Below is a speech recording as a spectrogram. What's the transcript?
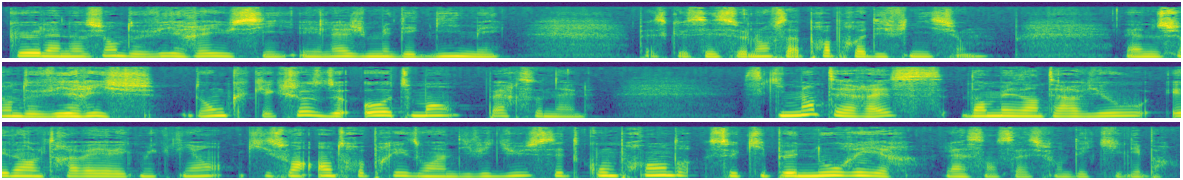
que la notion de vie réussie. Et là, je mets des guillemets, parce que c'est selon sa propre définition. La notion de vie riche, donc quelque chose de hautement personnel. Ce qui m'intéresse dans mes interviews et dans le travail avec mes clients, qu'ils soient entreprises ou individus, c'est de comprendre ce qui peut nourrir la sensation d'équilibre,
